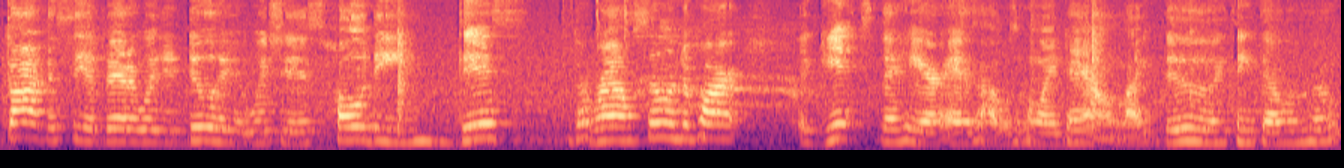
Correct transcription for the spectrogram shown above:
started to see a better way to do it, which is holding this, the round cylinder part, against the hair as I was going down. Like, dude, I think that would help.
